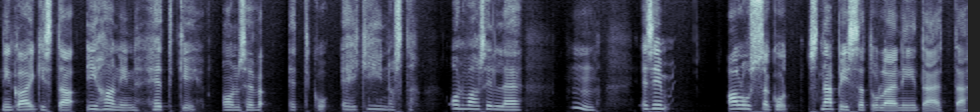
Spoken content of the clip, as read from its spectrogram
Niin kaikista ihanin hetki on se, että kun ei kiinnosta. On vaan silleen, hmm. Esim. alussa, kun Snapissa tulee niitä, että, äh,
